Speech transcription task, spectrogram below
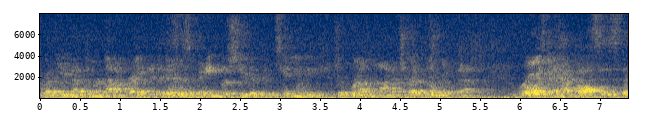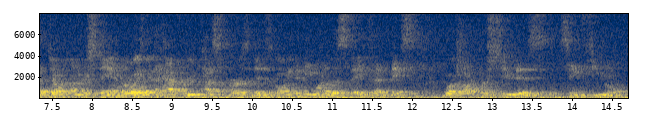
whether you met them or not, right? And it is this main pursuit of continuing to run on a treadmill with. We're always going to have bosses that don't understand. We're always going to have rude customers, and it is going to be one of those things that makes what our pursuit is seem futile.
